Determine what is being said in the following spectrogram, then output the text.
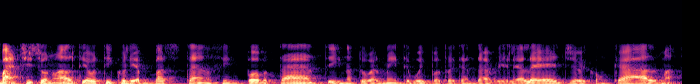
ma ci sono altri articoli abbastanza importanti, naturalmente voi potrete andarveli a leggere con calma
